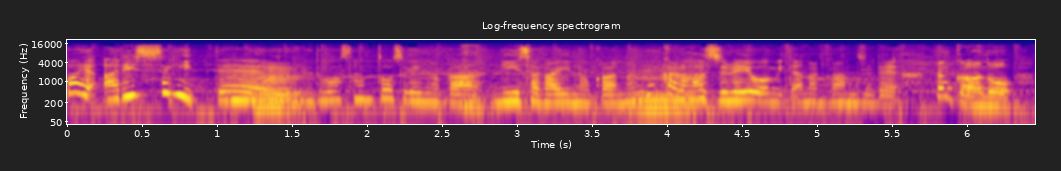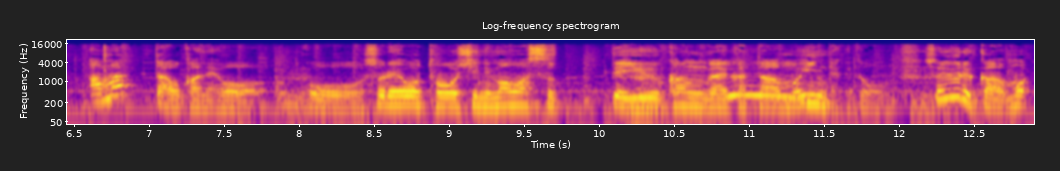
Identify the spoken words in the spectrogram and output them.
ぱいありすぎて、不動産投資がいいのか NISA がいいのか何から始めようみたいな感じで、なんかあの余ったお金をこうそれを投資に回すっていう考え方もいいんだけど、それよりかもう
